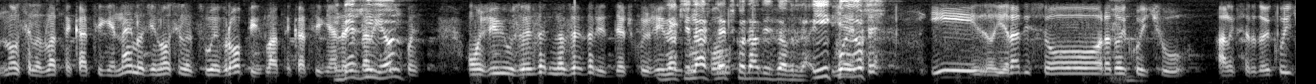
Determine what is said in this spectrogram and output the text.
nosila zlatne kacige, najmlađi nosilac u Evropi zlatne kacige. Gde živi on? On živi u Zvezdari, na Zvezdari, dečko živi. Znači, naš školu. dečko odavde iz Beograda. I ko još? I radi se o Radojkoviću, Aleksa Radojković,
